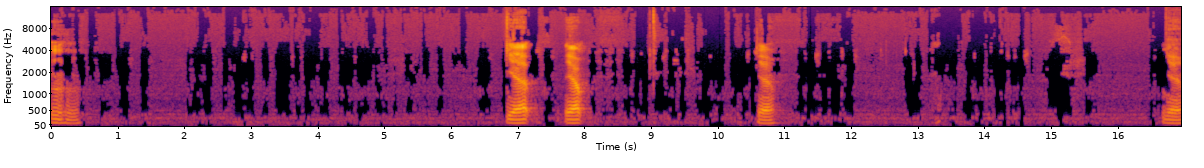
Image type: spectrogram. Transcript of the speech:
Mm-hmm. Yep, yep, yeah, yeah.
